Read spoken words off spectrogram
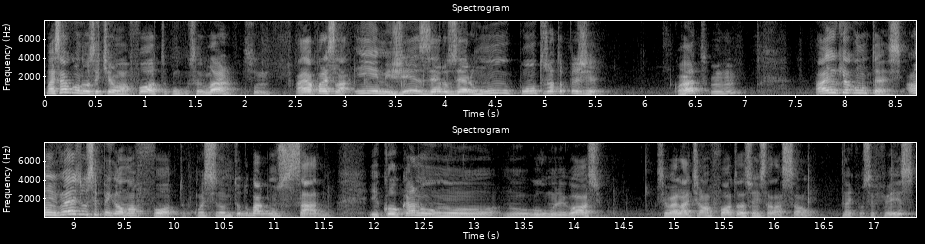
Mas sabe quando você tira uma foto com o celular? Sim. Aí aparece lá, img001.jpg. Correto? Uhum. Aí o que acontece? Ao invés de você pegar uma foto com esse nome todo bagunçado e colocar no, no, no Google Meu Negócio, você vai lá tirar uma foto da sua instalação, né, que você fez,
